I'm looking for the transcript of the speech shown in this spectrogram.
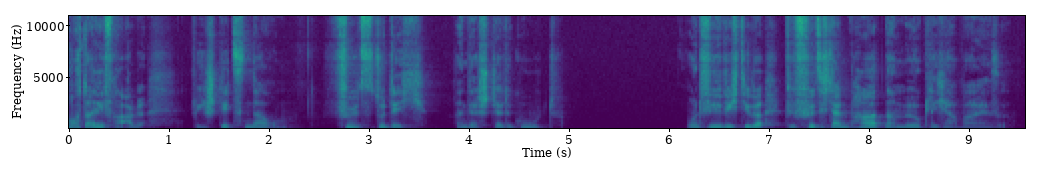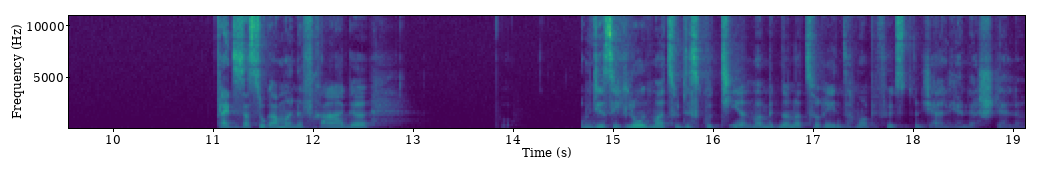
Auch da die Frage, wie steht es denn darum? Fühlst du dich an der Stelle gut? Und viel wichtiger, wie fühlt sich dein Partner möglicherweise? Vielleicht ist das sogar mal eine Frage, um die es sich lohnt, mal zu diskutieren, mal miteinander zu reden. Sag mal, wie fühlst du dich eigentlich an der Stelle?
